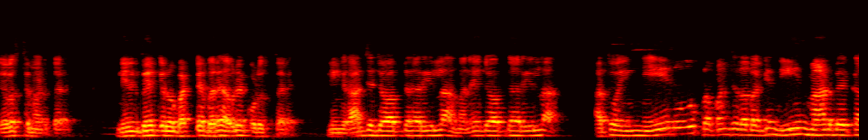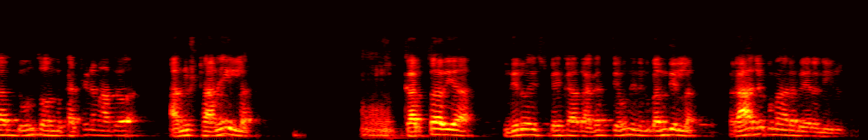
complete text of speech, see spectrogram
ವ್ಯವಸ್ಥೆ ಮಾಡ್ತಾರೆ. ನಿನ್ಗೆ ಬೇಕಿರೋ ಬಟ್ಟೆ ಬರೆ ಅವರೇ ಕೊಡಿಸ್ತಾರೆ. ನಿಂಗೆ ರಾಜ್ಯ ಜವಾಬ್ದಾರಿ ಇಲ್ಲ, ಮನೆ ಜವಾಬ್ದಾರಿ ಇಲ್ಲ. ಅಥವಾ ಇನ್ನೇನು ಪ್ರಪಂಚದ ಬಗ್ಗೆ ನೀನ್ ಮಾಡ್ಬೇಕಾದ್ದು ಅಂತ ಒಂದು ಕಠಿಣವಾದ ಅನುಷ್ಠಾನ ಇಲ್ಲ. ಕರ್ತವ್ಯ ನಿರ್ವಹಿಸಬೇಕಾದ ಅಗತ್ಯವು ನಿನಗೆ ಬಂದಿಲ್ಲ. ರಾಜಕುಮಾರ ಬೇರೆ ನೀನು.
